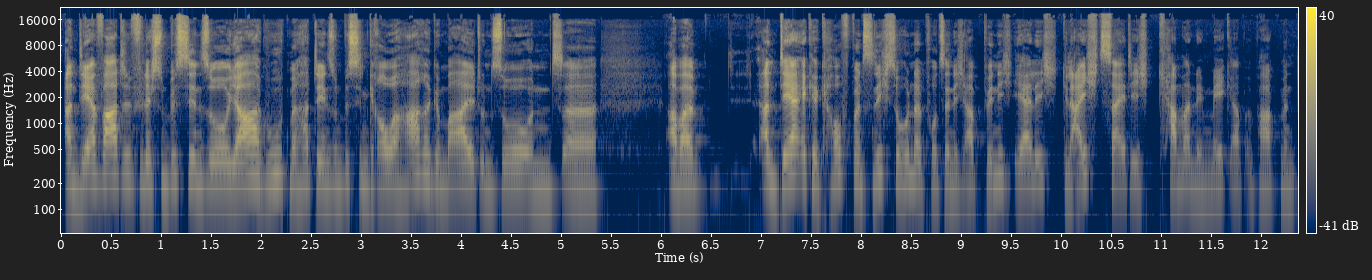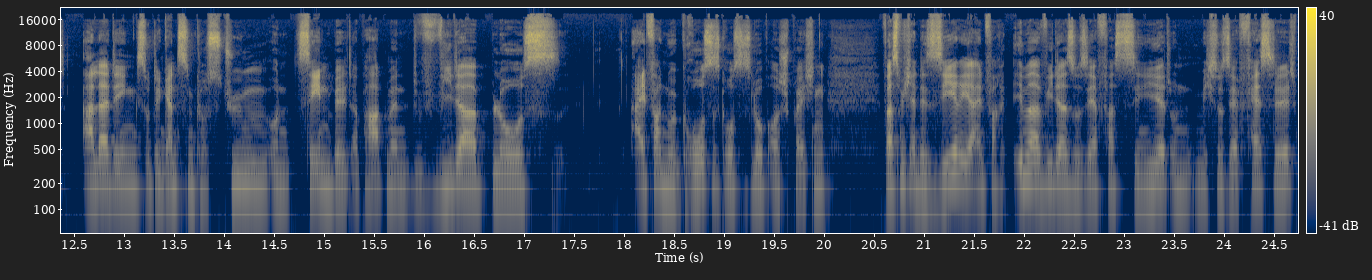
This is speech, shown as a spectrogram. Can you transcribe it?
an der Warte vielleicht so ein bisschen so, ja, gut, man hat denen so ein bisschen graue Haare gemalt und so und äh, aber an der Ecke kauft man es nicht so hundertprozentig ab, bin ich ehrlich. Gleichzeitig kann man dem Make-up-Apartment allerdings und den ganzen Kostümen und Szenenbild-Apartment wieder bloß einfach nur großes, großes Lob aussprechen. Was mich an der Serie einfach immer wieder so sehr fasziniert und mich so sehr fesselt,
